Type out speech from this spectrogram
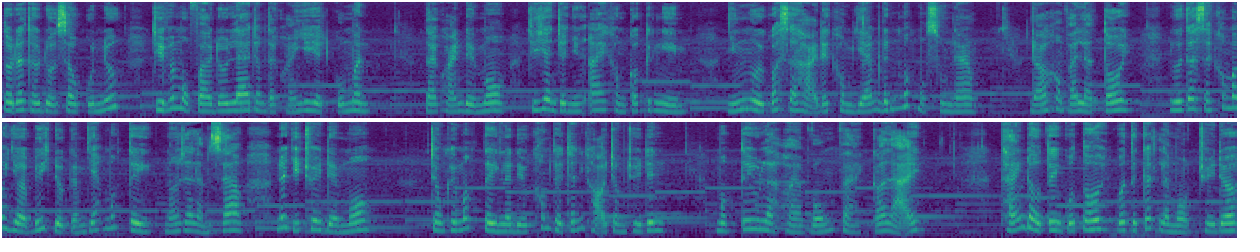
Tôi đã thử độ sâu của nước chỉ với một vài đô la trong tài khoản giao dịch của mình. Tài khoản demo chỉ dành cho những ai không có kinh nghiệm, những người quá sợ hãi để không dám đánh mất một xu nào. Đó không phải là tôi, người ta sẽ không bao giờ biết được cảm giác mất tiền nó ra làm sao nếu chỉ trade demo. Trong khi mất tiền là điều không thể tránh khỏi trong trading, mục tiêu là hòa vốn và có lãi. Tháng đầu tiên của tôi với tư cách là một trader.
